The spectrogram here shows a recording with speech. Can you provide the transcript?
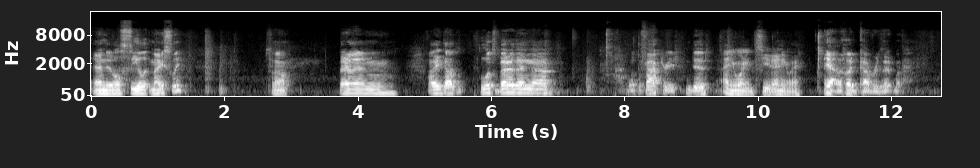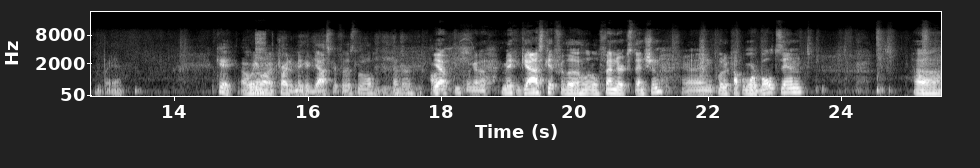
and it'll seal it nicely. So better than I think that looks better than uh, what the factory did. And you won't even see it anyway. Yeah, the hood covers it, but But yeah. Okay, uh, you want to try to make a gasket for this little fender? Yep, we're gonna make a gasket for the little fender extension and put a couple more bolts in. Uh,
